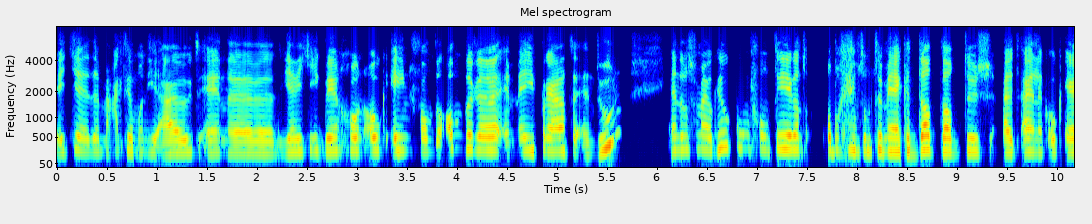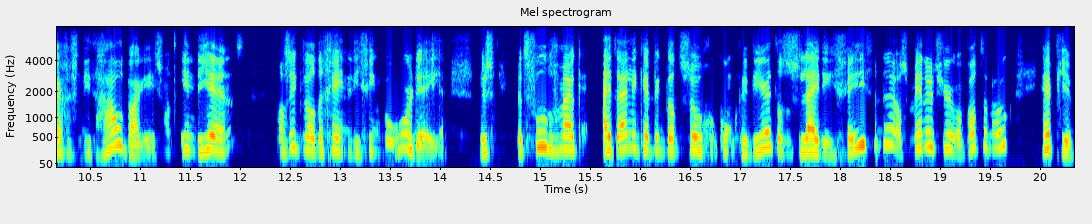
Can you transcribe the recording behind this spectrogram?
weet je, dat maakt helemaal niet uit. En eh, ja, weet je, ik ben gewoon ook een van de anderen en meepraten en doen. En dat was voor mij ook heel confronterend op een gegeven moment om te merken dat dat dus uiteindelijk ook ergens niet haalbaar is. Want in the end was ik wel degene die ging beoordelen. Dus het voelde voor mij ook, uiteindelijk heb ik dat zo geconcludeerd, als als leidinggevende, als manager of wat dan ook, heb je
